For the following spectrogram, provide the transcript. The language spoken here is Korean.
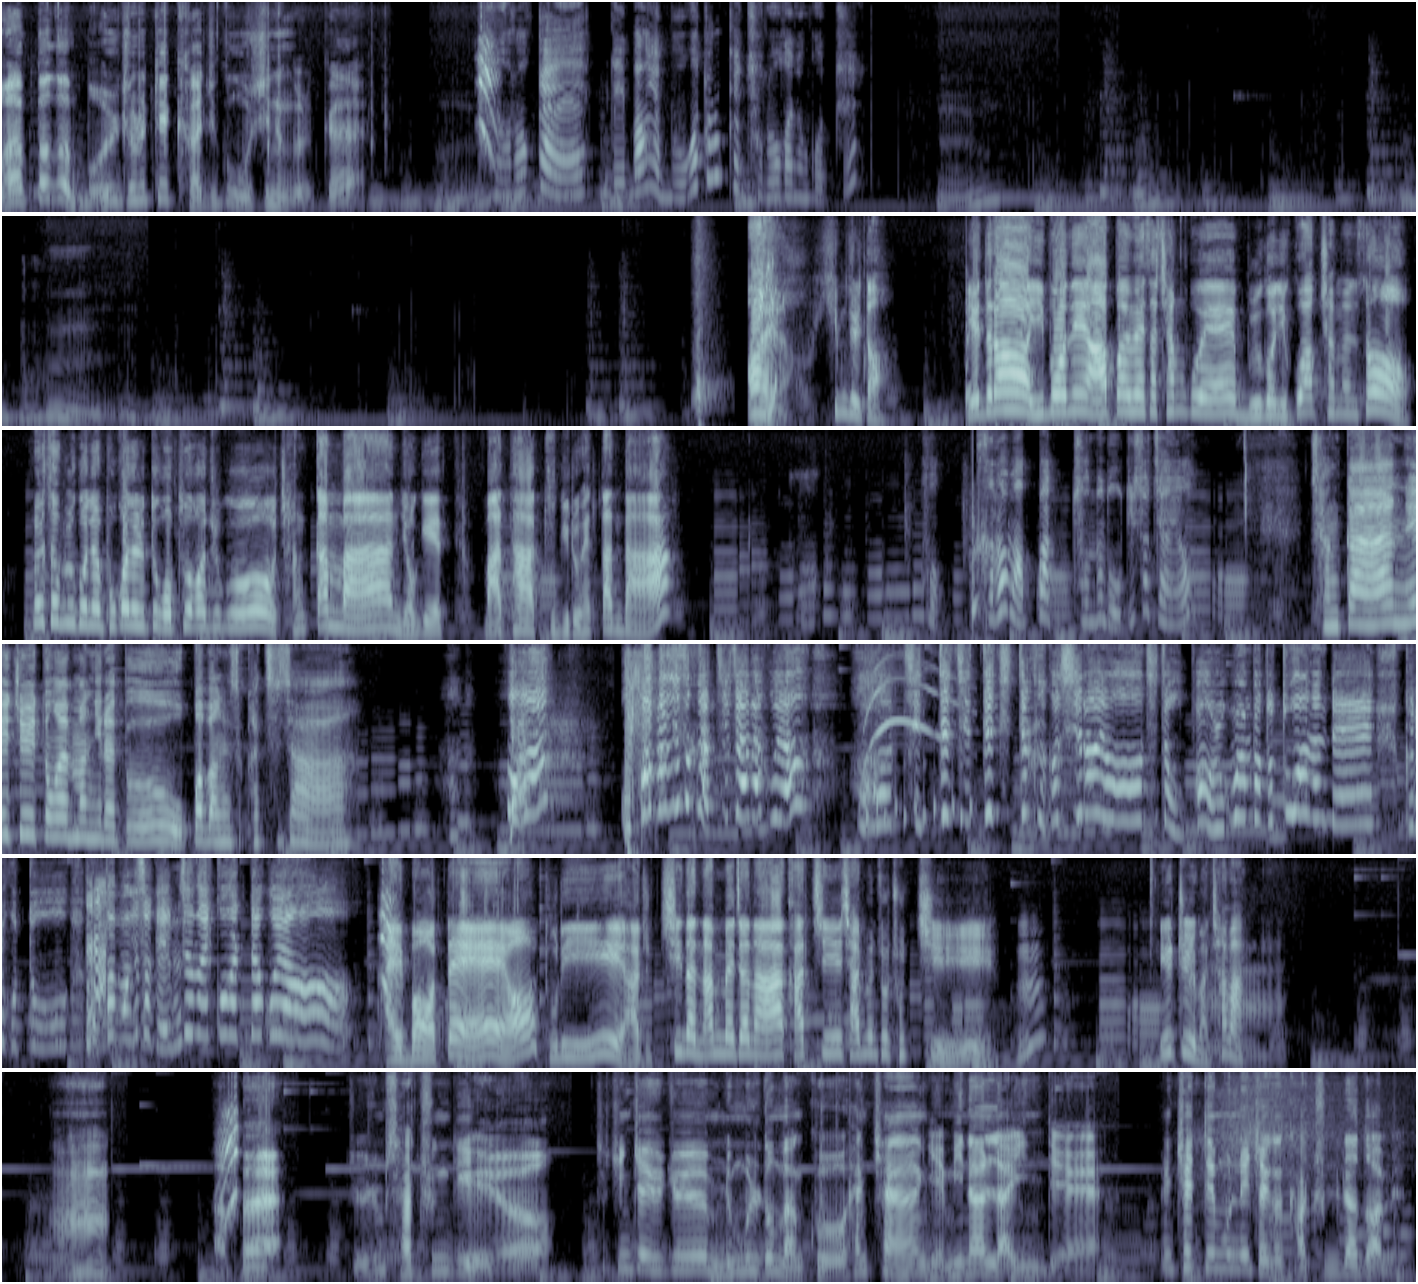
엄마 아빠가 뭘 저렇게 가지고 오시는 걸까? 음, 그러게 내 방에 뭐가 저렇게 들어가는 거지? 음, 음. 아휴 힘들다 얘들아 이번에 아빠 회사 창고에 물건이 꽉 차면서 회사 물건을 보관할 데가 없어가지고 잠깐만 여기에 맡아두기로 했단다 그, 그럼 아빠 저는 어디서 자요? 잠깐 일주일 동안만이라도 오빠 방에서 같이 자. 오빠 방에서 같이 자라고요? 어, 진짜 진짜 진짜 그거 싫어요. 진짜 오빠 얼굴만 봐도 토하는데. 그리고 또 오빠 방에서 냄새 날 것 같다고요. 아이 뭐 어때? 어? 둘이 아주 친한 남매잖아. 같이 자면 좀 좋지. 응? 일주일만 참아. 음. 아빠, 저 요즘 사춘기예요. 저 진짜 요즘 눈물도 많고 한창 예민할 나이인데 쟤 때문에 제가 가출이라도 하면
